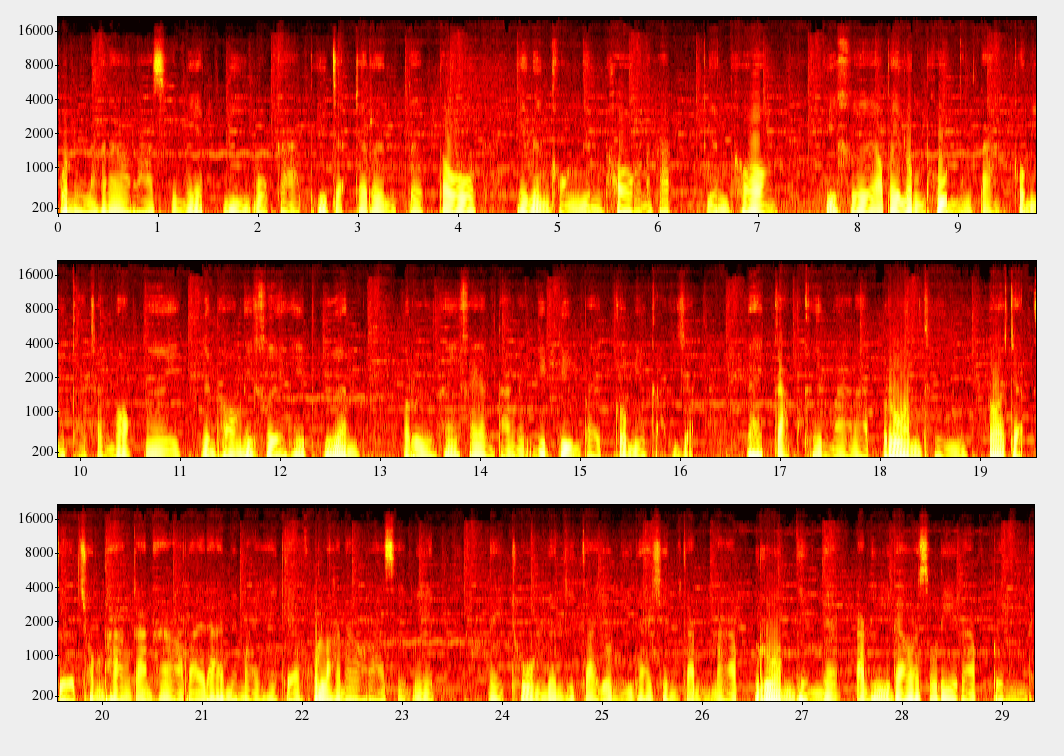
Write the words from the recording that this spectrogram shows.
คนลัคนาราศีเมษมีโอกาสที่จะเจริญเติบโต ในเรื่องของเงินทองนะครับ เงินทองที่เคยเอาไปลงทุนต่างๆ ก็มีโอกาสจะงอกเงย เงินทองที่เคยให้เพื่อน หรือให้ใครต่างๆเนี่ยหยิบยืมไปก็มีโอกาสที่จะได้กลับคืนมานะครับ รวมถึงก็จะเกิดช่องทางการหารายได้ใหม่ ๆ ให้แก่คนลัคนาราศีเมษ ในช่วงเดือนพฤศจิกายนนี้ได้เช่นกันนะครับ รวมถึงเนี่ยการที่ดาวพฤหัสบดีนะครับเป็นเท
